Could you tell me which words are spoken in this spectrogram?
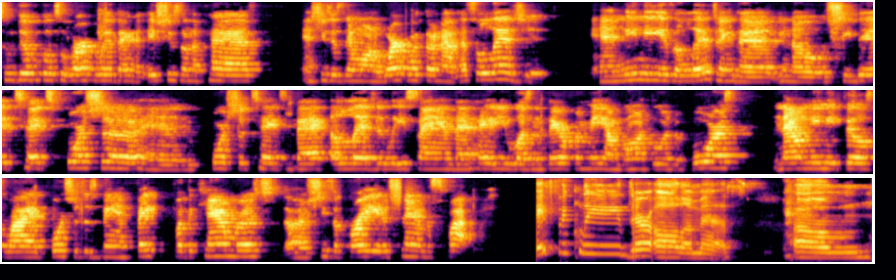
too difficult to work with. They had issues in the past, and she just didn't want to work with her. Now that's alleged, and Nene is alleging that you know she did text Porsha, and Porsha texts back allegedly saying that hey, you wasn't there for me. I'm going through a divorce. Now Nene feels like Porsha just being fake for the cameras. Uh, she's afraid of sharing the spotlight. Basically, they're all a mess. Um,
